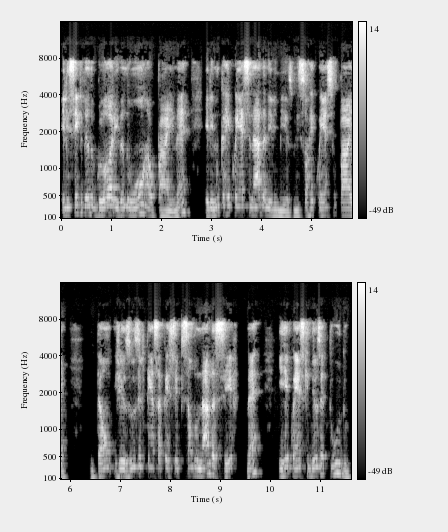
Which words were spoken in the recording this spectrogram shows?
ele sempre dando glória e dando honra ao Pai, né, ele nunca reconhece nada nele mesmo, ele só reconhece o Pai, então, Jesus ele tem essa percepção do nada ser, né? E reconhece que Deus é tudo.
